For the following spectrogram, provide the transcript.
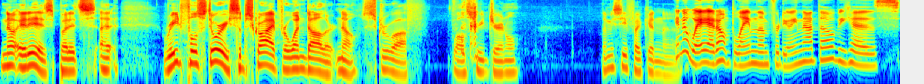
No, it is, but it's uh, read full story. Subscribe for one dollar. No, screw off. Wall Street Journal. Let me see if I can. Uh, In a way, I don't blame them for doing that though, because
